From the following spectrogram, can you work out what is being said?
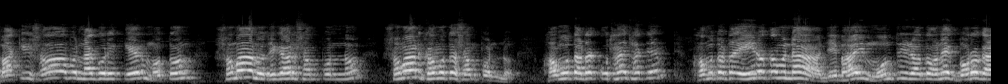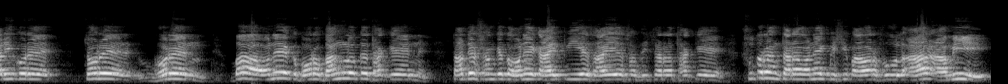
বাকি সব নাগরিকের মতন সমান অধিকার সম্পন্ন, সমান ক্ষমতা সম্পন্ন। ক্ষমতাটা কোথায় থাকে? ক্ষমতাটা এইরকম না যে, ভাই মন্ত্রীরা তো অনেক বড় গাড়ি করে চড়ে, ঘোরেন বা অনেক বড় বাংলোতে থাকেন, তাদের সঙ্গে তো অনেক আইপিএস আইএস অফিসাররা থাকে। সুতরাং তারা অনেক বেশি পাওয়ারফুল আর আমি,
